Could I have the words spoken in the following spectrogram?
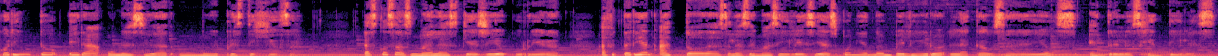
Corinto era una ciudad muy prestigiosa. Las cosas malas que allí ocurrieran afectarían a todas las demás iglesias poniendo en peligro la causa de Dios entre los gentiles.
